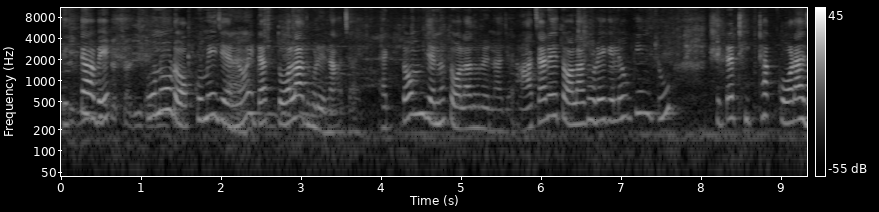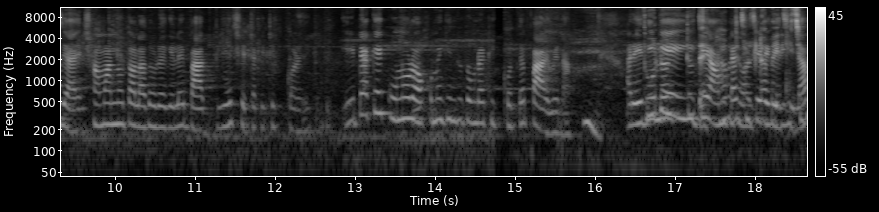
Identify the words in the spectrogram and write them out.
দেখতে হবে কোনো রকমে যেন এটা তলা ধরে না যায়। একদম যেন তলা ধরে না যায়। আচারে তলা ধরে গেলেও কিন্তু সেটা ঠিকঠাক করা যায়। সামান্য তলা ধরে গেলে বাদ দিয়ে সেটাকে ঠিক করা যায় কিন্তু এটাকে কোনো রকমে কিন্তু তোমরা ঠিক করতে পারবে না। আর এদিকে এই একটু যে আমটা ছিটে রেখেছিলাম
